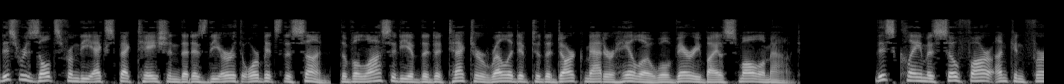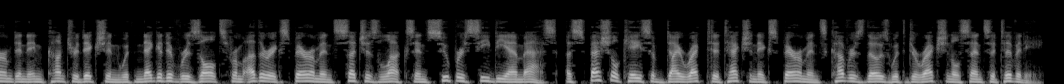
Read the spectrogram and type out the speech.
This results from the expectation that as the Earth orbits the Sun, the velocity of the detector relative to the dark matter halo will vary by a small amount. This claim is so far unconfirmed and in contradiction with negative results from other experiments such as LUX and Super CDMS. A special case of direct detection experiments covers those with directional sensitivity.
